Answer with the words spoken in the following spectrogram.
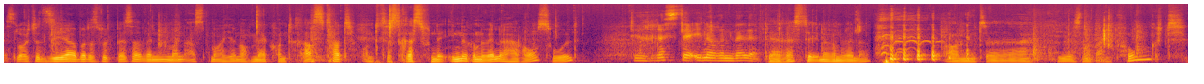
Es leuchtet sehr, aber das wird besser, wenn man erstmal hier noch mehr Kontrast hat und das Rest von der inneren Welle herausholt. Der Rest der inneren Welle. Der Rest der inneren Welle. Und äh, hier ist noch ein Punkt.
